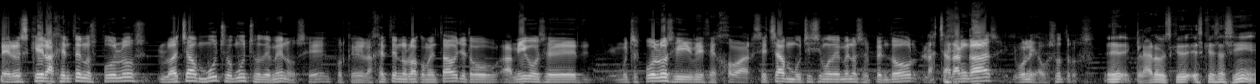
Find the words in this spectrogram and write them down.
pero es que la gente en los pueblos lo ha echado mucho, mucho de menos, ¿eh? porque la gente nos lo ha comentado. Yo tengo amigos en muchos pueblos y me dicen, joder, se echa muchísimo de menos el pendón, las charangas y bueno, y a vosotros. Eh, claro, es que, es que es así.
